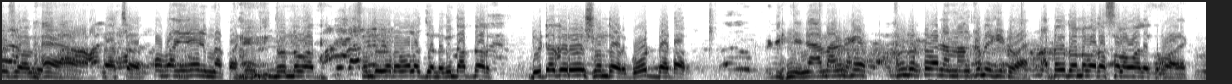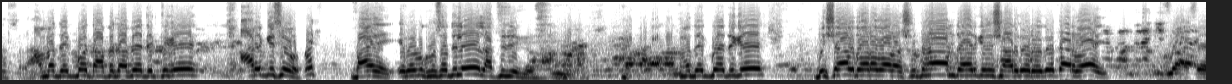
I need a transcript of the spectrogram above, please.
বেশি হবে। হ্যাঁ হ্যাঁ। আচ্ছা। কোরবানির এরকম করে ধন্যবাদ। সুন্দর কথা বলার জন্য। কিন্তু আপনার দুইটা গরু সুন্দর গোট ব্যাটার। না মানুষের সুন্দর তো না মাংস বেশি তো আপনাকে ধন্যবাদ আসসালামু আলাইকুম। আমরা দেখব দাপে দাপে দিক থেকে আরও কিছু। ভাই এভাবে ঘোষা দিলে লাথি দিবে। আমরা দেখব এদিকে বিশাল বড় বড় সুঠাম দেহের কিছু সার গরু। কার ভাই? আছে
